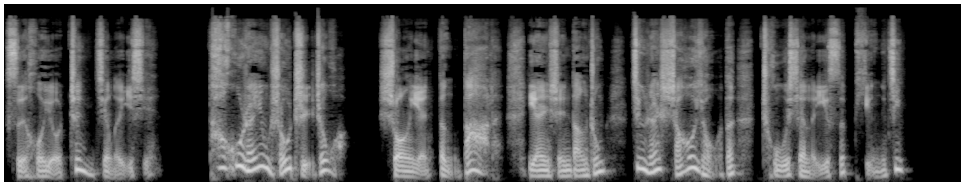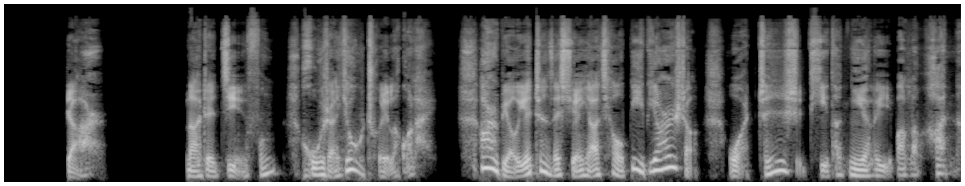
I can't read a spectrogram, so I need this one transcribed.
似乎又镇静了一些。他忽然用手指着我，双眼瞪大了，眼神当中竟然少有的出现了一丝平静。然而，那阵劲风忽然又吹了过来。二表爷站在悬崖峭壁边上，我真是替他捏了一把冷汗呢。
